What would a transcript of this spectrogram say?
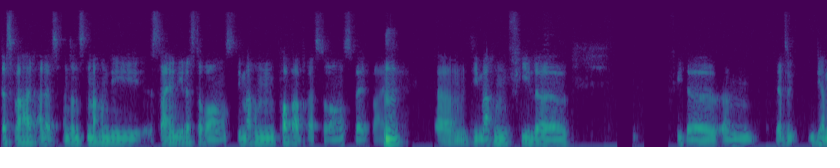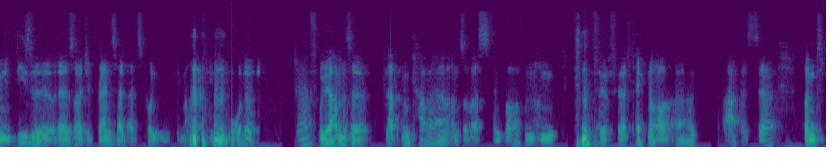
das war halt alles. Ansonsten machen die, stylen die Restaurants, die machen Pop-up-Restaurants weltweit. Mhm. Ähm, die machen viele, viele, ähm, also die haben Diesel oder solche Brands halt als Kunden. Die machen mhm. viel Mode. Ja, früher haben sie Plattencover und sowas entworfen und für, für Techno-Artists, äh, ja. Und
